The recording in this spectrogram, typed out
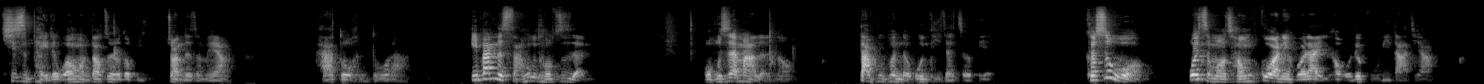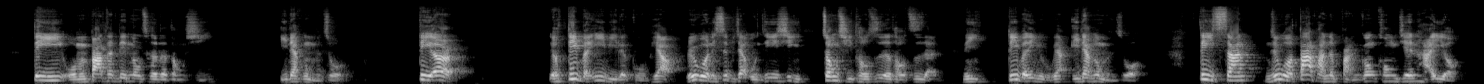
其实赔的往往到最后都比赚的怎么样还要多很多啦。一般的散户投资人，我不是在骂人哦，大部分的问题在这边。可是我为什么从过完年回来以后，我就鼓励大家：第一，我们八台电动车的东西一定要跟我们做；第二，有低本一笔的股票，如果你是比较稳定性中期投资的投资人，你。低本利股票一定要跟我们做。第三，如果大盘的反攻空间还有，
